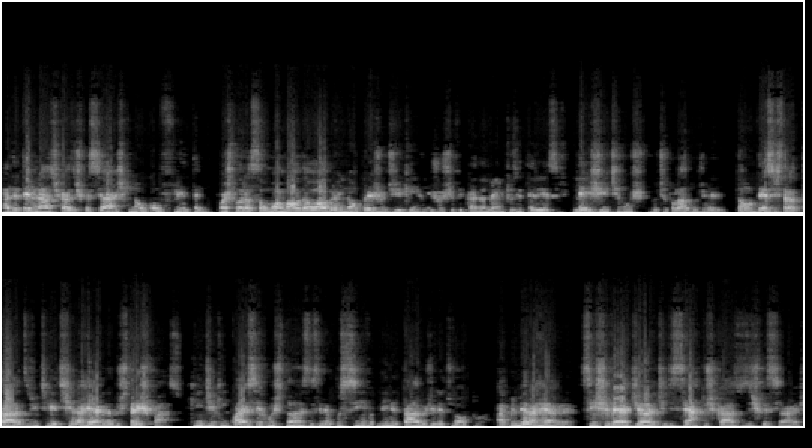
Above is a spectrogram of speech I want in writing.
a determinados casos especiais que não conflitem com a exploração normal da obra e não prejudiquem injustificadamente os interesses legítimos do titular do direito. Então, desses tratados, a gente retira a regra dos três passos, que indica em quais circunstâncias seria possível limitar os direitos do autor. A primeira regra, se estiver diante de certos casos especiais.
